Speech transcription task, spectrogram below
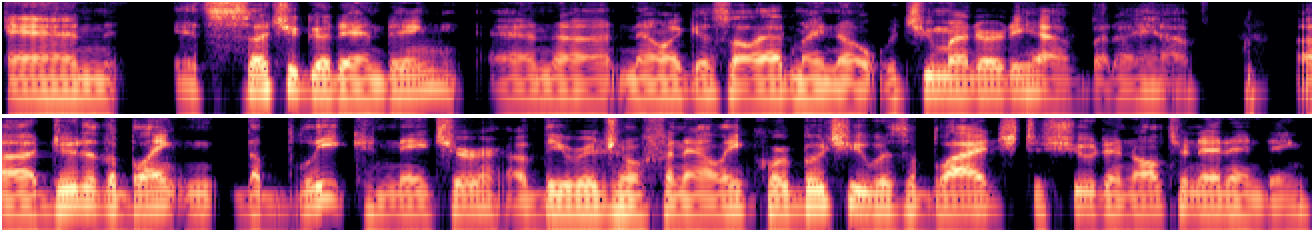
and it's such a good ending. And uh, now I guess I'll add my note, which you might already have, but I have. Uh, due to the blank, the bleak nature of the original finale, Corbucci was obliged to shoot an alternate ending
